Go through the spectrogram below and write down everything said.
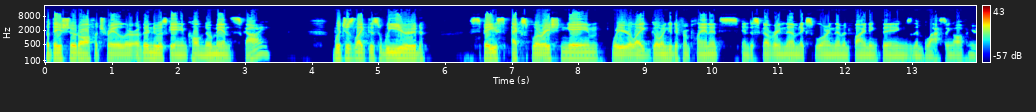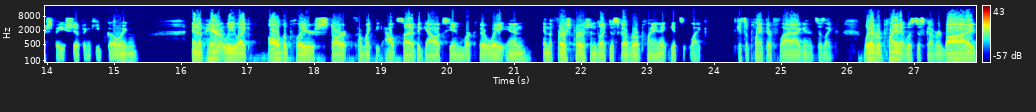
but they showed off a trailer of their newest game called No Man's Sky, which is like this weird space exploration game where you're like going to different planets and discovering them and exploring them and finding things and then blasting off in your spaceship and keep going. And apparently like all the players start from like the outside of the galaxy and work their way in and the first person to like discover a planet gets like gets to plant their flag and it says like whatever planet was discovered by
